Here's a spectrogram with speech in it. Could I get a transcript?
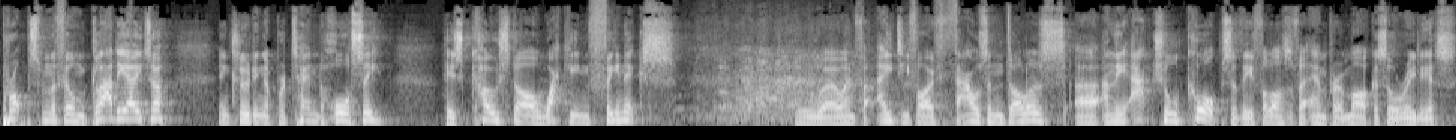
props from the film Gladiator, including a pretend horsey, his co star Joaquin Phoenix who uh, went for $85,000, uh, and the actual corpse of the philosopher Emperor Marcus Aurelius.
